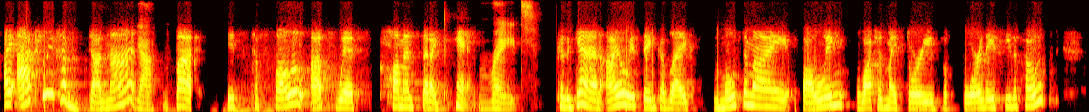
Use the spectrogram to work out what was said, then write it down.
I actually have done that. Yeah. But it's to follow up with comments that I pin. Right. Because again, I always think of like most of my following watches my stories before they see the post.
